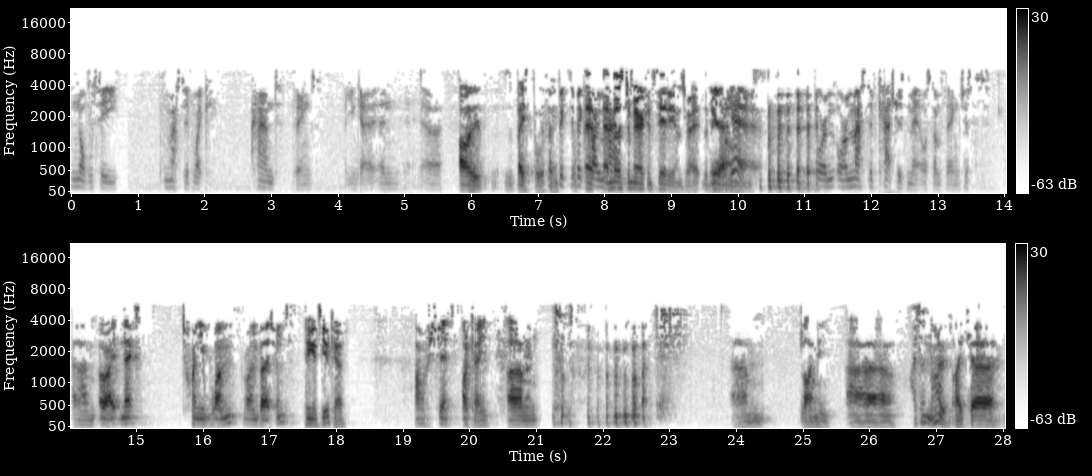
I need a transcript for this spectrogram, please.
novelty, massive like hand things that you can get in uh, Oh, the, the baseball the thing. big the big At, foam at hands. most American stadiums, right? The big Yeah. foam Yeah. or a, or a massive catcher's mitt or something. Just um, all right, next 21, Ryan Bertrand. I think it's you, Kev. Oh shit. Okay. Um, um, blimey. Uh, I don't know. Like, uh,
